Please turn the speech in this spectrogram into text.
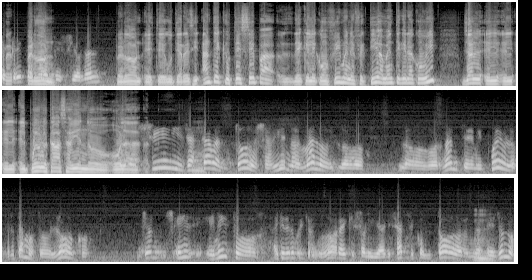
el per- perdón, perdón, este, Gutiérrez, decir, antes que usted sepa de que le confirmen efectivamente que era COVID, ya el, el, el- el- el pueblo estaba sabiendo o la... Sí, ya Mm. estaban todos sabiendo, además los, los, los gobernantes de mi pueblo, pero estamos todos locos. Yo en, en esto hay que tener mucho pudor, hay que solidarizarse con todo. Mm. Eh, Yo no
